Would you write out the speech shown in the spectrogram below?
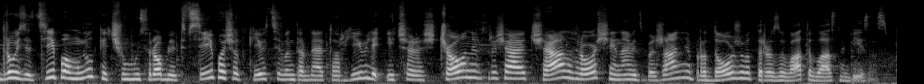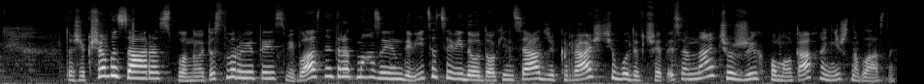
Друзі, ці помилки чомусь роблять всі початківці в інтернет-торгівлі, і через що вони втрачають час, гроші і навіть бажання продовжувати розвивати власний бізнес. Тож, якщо ви зараз плануєте створити свій власний інтернет-магазин, дивіться це відео до кінця, адже краще буде вчитися на чужих помилках, аніж на власних.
